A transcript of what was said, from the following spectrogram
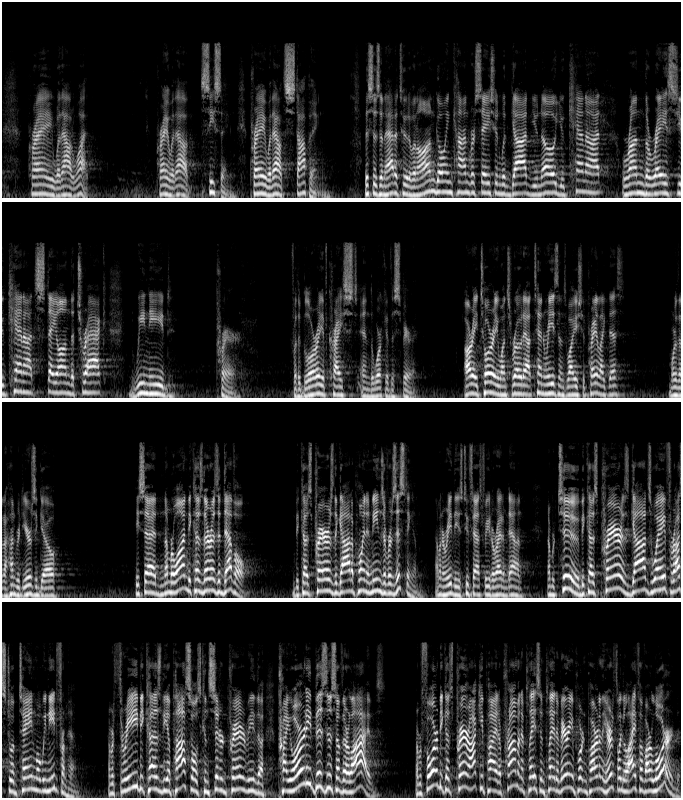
Pray without what? Pray without ceasing. Pray without stopping. This is an attitude of an ongoing conversation with God. You know you cannot run the race, you cannot stay on the track. We need prayer for the glory of Christ and the work of the Spirit. R.A. Torrey once wrote out 10 reasons why you should pray like this, more than 100 years ago. He said, number one, because there is a devil, because prayer is the God appointed means of resisting him. I'm going to read these too fast for you to write them down. Number two, because prayer is God's way for us to obtain what we need from him. Number three, because the apostles considered prayer to be the priority business of their lives. Number four, because prayer occupied a prominent place and played a very important part in the earthly life of our Lord.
